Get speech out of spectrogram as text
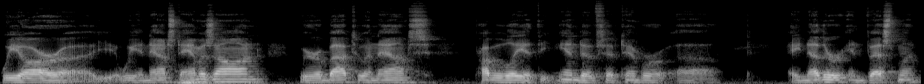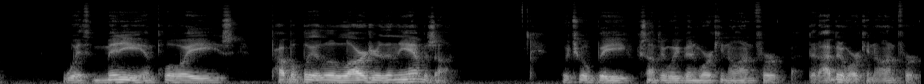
We are uh, we announced Amazon. We're about to announce probably at the end of September uh, another investment with many employees, probably a little larger than the Amazon, which will be something we've been working on for that I've been working on for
